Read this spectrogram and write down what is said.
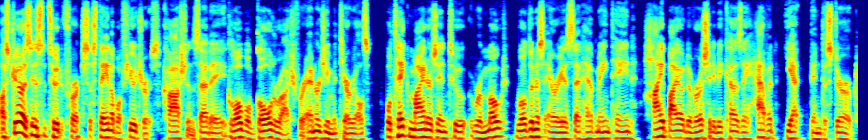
Australia's Institute for Sustainable Futures cautions that a global gold rush for energy materials will take miners into remote wilderness areas that have maintained high biodiversity because they haven't yet been disturbed.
